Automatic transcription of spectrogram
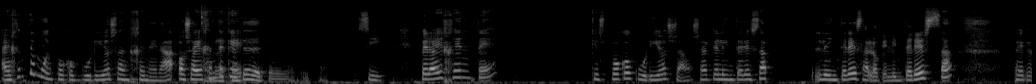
hay gente muy poco curiosa en general. O sea, hay gente que. gente de todo tipo. Sí, pero hay gente que es poco curiosa. O sea, que le interesa, le interesa lo que le interesa, pero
